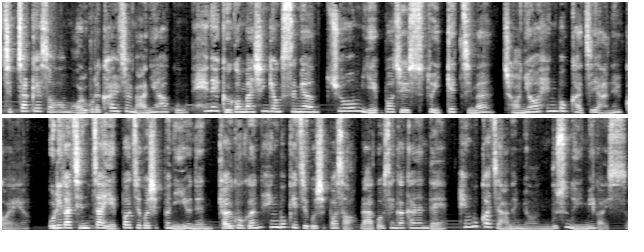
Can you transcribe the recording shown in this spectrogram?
집착해서 뭐 얼굴에 칼질 많이 하고 내내 그것만 신경 쓰면 좀 예뻐질 수도 있겠지만 전혀 행복하지 않을 거예요. 우리가 진짜 예뻐지고 싶은 이유는 결국은 행복해지고 싶어서 라고 생각하는데 행복하지 않으면 무슨 의미가 있어.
